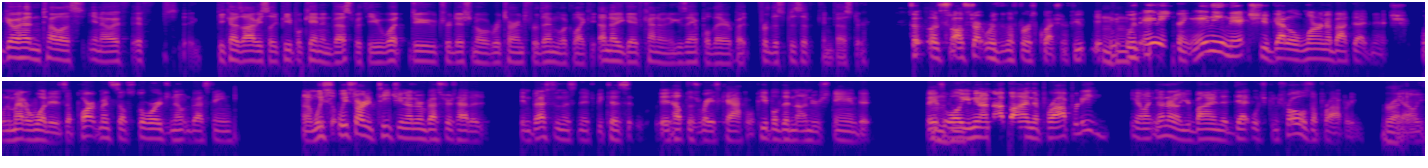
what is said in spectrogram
go ahead and tell us, you know, if if because obviously people can invest with you, what do traditional returns for them look like? I know you gave kind of an example there, but for the specific investor. So let's. I'll start with the first question. If you mm-hmm. with anything, any niche, you've got to learn about that niche, no matter what it is: apartments, self storage, note investing. And we we started teaching other investors how to invest in this niche because it helped us raise capital. People didn't understand it. They mm-hmm. said, "Well, you mean I'm not buying the property?" You know, like no, no, no, you're buying the debt which controls the property. Right. You know,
